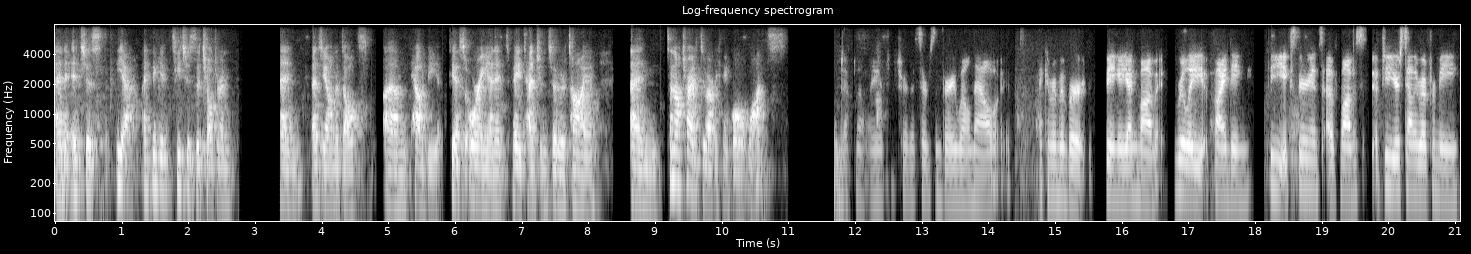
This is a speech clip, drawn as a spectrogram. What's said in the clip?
And it just, yeah, I think it teaches the children and as young adults um, how to be TS oriented, to pay attention to their time, and to not try to do everything all at once. Definitely. I'm sure that serves them very well now. I can remember being a young mom, really finding the experience of moms a few years down the road for me.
